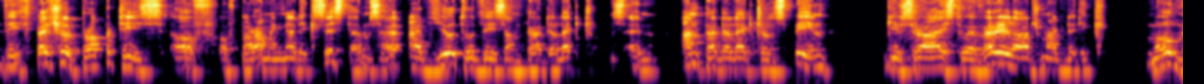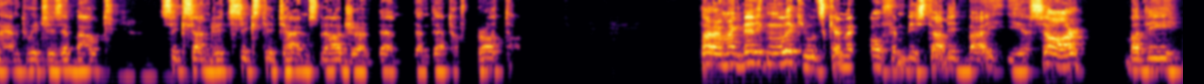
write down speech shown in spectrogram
the special properties of, of paramagnetic systems are, are due to these unpaired electrons. And unpaired electron spin gives rise to a very large magnetic moment, which is about 660 times larger than, than that of proton. Paramagnetic molecules can often be studied by ESR, but the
